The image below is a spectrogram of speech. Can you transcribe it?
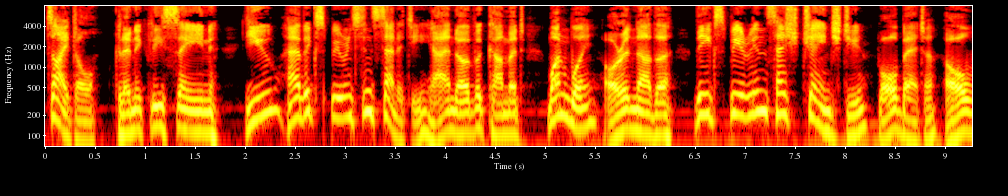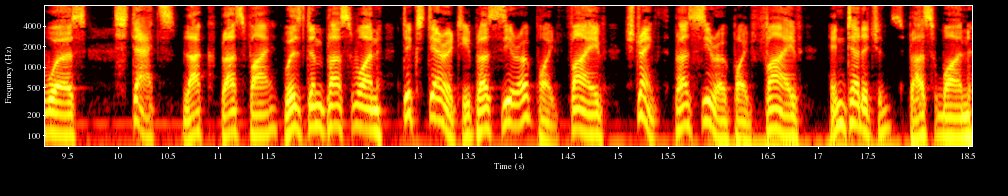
Title, clinically sane. You have experienced insanity and overcome it one way or another. The experience has changed you, or better or worse. Stats, luck plus 5, wisdom plus 1, dexterity plus 0.5, strength plus 0.5, intelligence plus 1.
